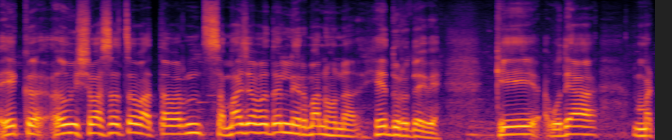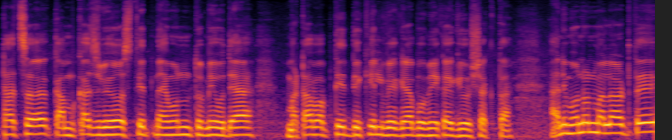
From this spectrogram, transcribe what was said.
एक अविश्वासाचं वातावरण समाजाबद्दल निर्माण होणं हे दुर्दैव आहे. की उद्या मठाचं कामकाज व्यवस्थित नाही म्हणून तुम्ही उद्या मठाबाबतीत देखील वेगळ्या भूमिका घेऊ शकता. आणि म्हणून मला वाटते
